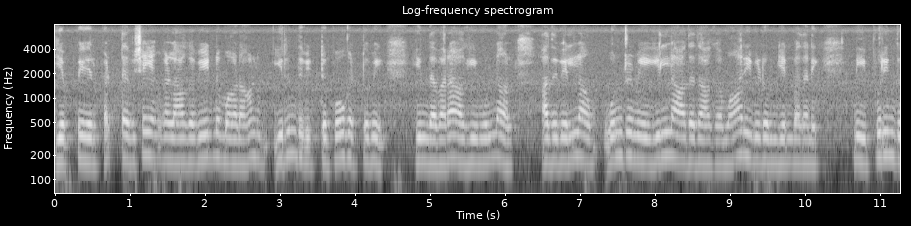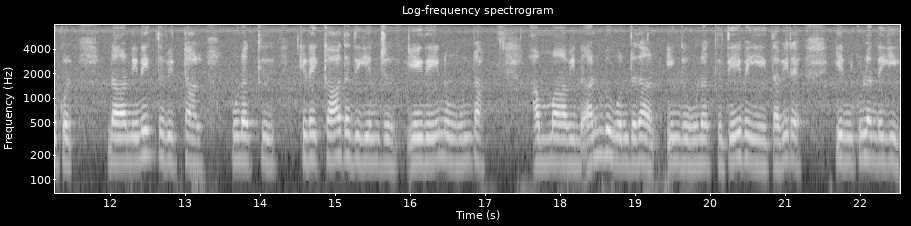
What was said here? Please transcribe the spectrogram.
எப்பேற்பட்ட விஷயங்களாக வேண்டுமானாலும் இருந்துவிட்டு போகட்டுமே. இந்த வராகி முன்னால் அதுவெல்லாம் ஒன்றுமே இல்லாததாக மாறிவிடும் என்பதனை நீ புரிந்து கொள். நான் நினைத்து விட்டால் உனக்கு கிடைக்காதது என்று ஏதேனும் உண்டா? அம்மாவின் அன்பு ஒன்றுதான். இங்கு உனக்கு தேவையே தவிர என் குழந்தையே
